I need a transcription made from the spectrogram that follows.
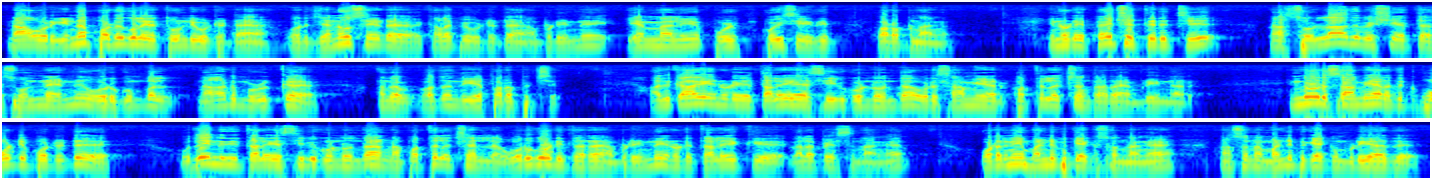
நான் ஒரு இனப்படுகொலையை தூண்டி விட்டுட்டேன். ஒரு ஜெனோசைடை கலப்பி விட்டுட்டேன் அப்படின்னு என் மேலேயே பொய்- பொய் செய்தி பரப்புனாங்க. என்னுடைய பேச்சை திரிச்சு நான் சொல்லாத விஷயத்த சொன்னேன்னு ஒரு கும்பல் நாடு முழுக்க அந்த வதந்தியை பரப்புச்சு. அதுக்காக என்னுடைய தலையை சீவி கொண்டு வந்தா ஒரு சாமியார் பத்து லட்சம் தரேன் அப்படின்னாரு. இன்னொரு சாமியார் அதுக்கு போட்டி போட்டுட்டு உதயநிதி தலையை சீவி கொண்டு வந்தா நான் பத்து லட்சம் இல்ல ஒரு கோடி தரேன் அப்படின்னு என்னுடைய தலைக்கு விலை பேசினாங்க. உடனே மன்னிப்பு கேட்க சொன்னாங்க. நான் சொன்ன மன்னிப்பு கேட்க முடியாது.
